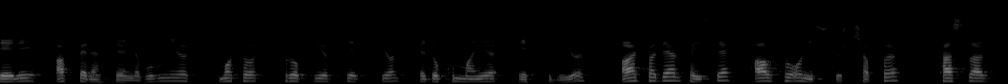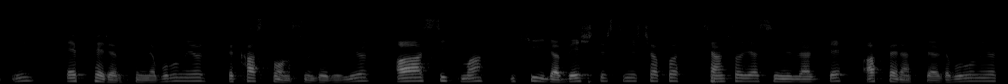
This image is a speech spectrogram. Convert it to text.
deri afferentlerinde bulunuyor. Motor, propriosepsiyon ve dokunmayı etkiliyor. Alfa delta ise 6-13'tür çapı. Kasların efferentinde bulunuyor ve kas tonusunu belirliyor. A sigma 2 ile 5'tir sinir çapı. Sensörel sinirlerde afferentlerde bulunuyor.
